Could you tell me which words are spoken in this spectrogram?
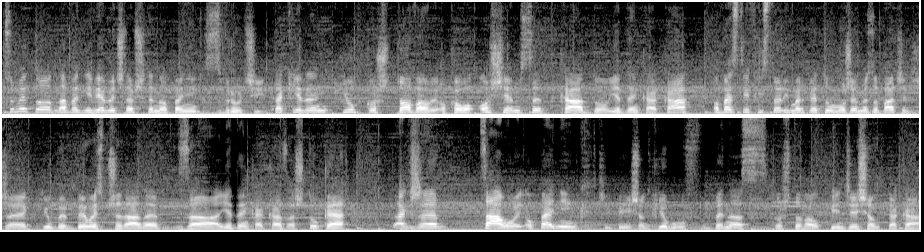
W sumie to nawet nie wiemy, czy nam się ten opening zwróci. Taki jeden cube kosztował około 800k do 1kk. Obecnie w historii marketu możemy zobaczyć, że cuby były sprzedane za 1kk za sztukę. Także cały opening, czyli 50 cubów, by nas kosztował 50 kk.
